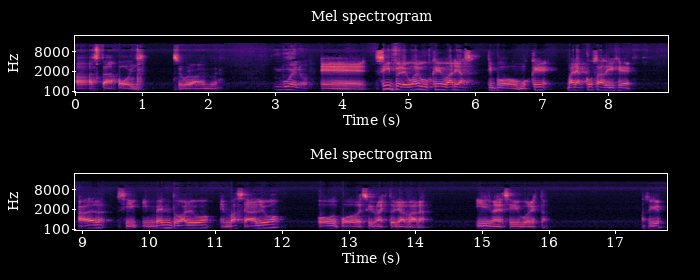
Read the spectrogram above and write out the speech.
hasta hoy, seguramente. Bueno, Eh, sí, pero igual busqué varias, tipo, busqué varias cosas, dije, a ver si invento algo en base a algo o puedo decir una historia rara. Y me decidí por esta. Así que,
